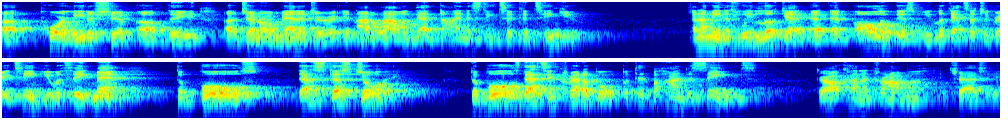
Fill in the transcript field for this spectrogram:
uh, poor leadership of the uh, general manager in not allowing that dynasty to continue. And I mean, as we look at, at, at all of this, and we look at such a great team, you would think, man, the Bulls, that's, that's joy. The Bulls, that's incredible. But then behind the scenes, they're all kind of drama and tragedy.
